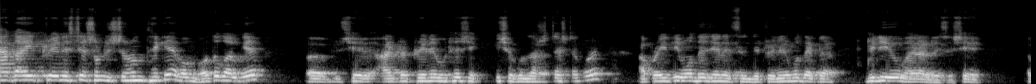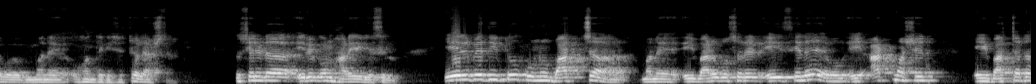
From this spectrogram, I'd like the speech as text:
ঢাকায় ট্রেন স্টেশন স্টেশন থেকে এবং গতকালকে সে আরেকটা ট্রেনে উঠে সে কিশোরগঞ্জ আসার চেষ্টা করে। আপনারা ইতিমধ্যে জেনেছেন যে ট্রেনের মধ্যে একটা ভিডিও ভাইরাল হয়েছে। সে মানে ওখান থেকে সে চলে আসছে আর কি। তো ছেলেটা এরকম হারিয়ে গেছিল। এর ব্যতীত কোনো বাচ্চা মানে এই বারো বছরের এই ছেলে এবং এই আট মাসের এই বাচ্চাটা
